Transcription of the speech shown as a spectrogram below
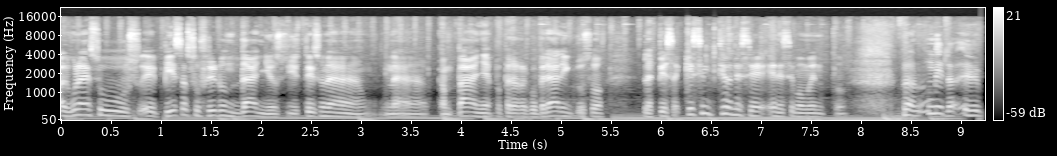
algunas de sus eh, piezas sufrieron daños y usted hizo una, una campaña para recuperar incluso las piezas. ¿Qué sintió en ese, en ese momento? Claro, mira, eh,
